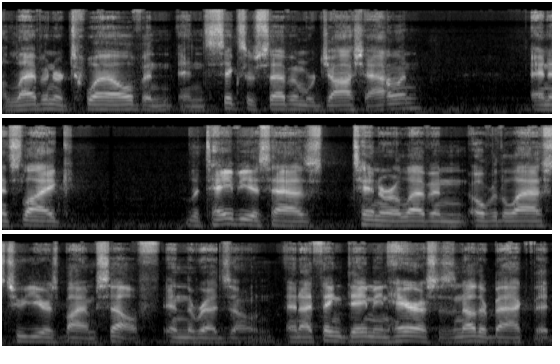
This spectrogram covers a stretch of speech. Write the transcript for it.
11 or 12, and, and six or seven were Josh Allen. And it's like Latavius has 10 or 11 over the last two years by himself in the red zone. And I think Damien Harris is another back that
